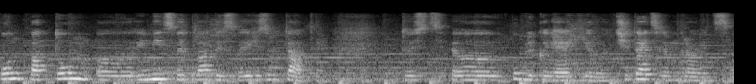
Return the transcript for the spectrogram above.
он потом э, имеет свои плоды, свои результаты. То есть э, публика реагирует, читателям нравится,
